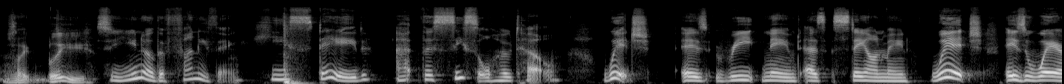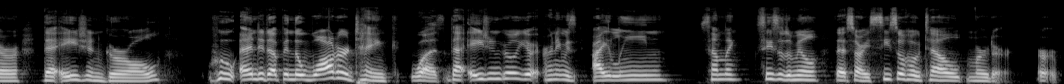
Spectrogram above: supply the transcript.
I was like, Blee. So you know the funny thing, he stayed at the Cecil Hotel, which is renamed as Stay on Main, which is where the Asian girl who ended up in the water tank was. That Asian girl, her name is Eileen something. Cecil DeMille. That sorry, Cecil Hotel murder. Or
